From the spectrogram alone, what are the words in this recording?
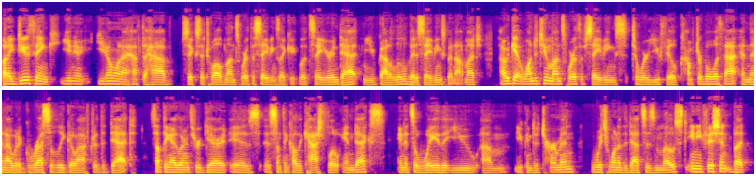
but I do think you know you don't want to have to have six to twelve months worth of savings. Like let's say you're in debt and you've got a little bit of savings, but not much. I would get one to two months worth of savings to where you feel comfortable with that, and then I would aggressively go after the debt something I learned through Garrett is is something called the cash flow index, and it's a way that you um, you can determine which one of the debts is most inefficient. But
